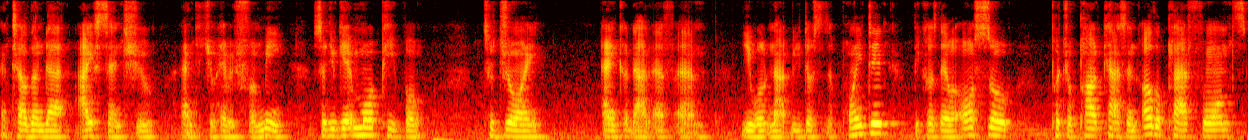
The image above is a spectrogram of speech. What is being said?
and tell them that I sent you and that you have it from me. So you get more people to join Anchor.fm. You will not be disappointed because they will also put your podcast in other platforms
